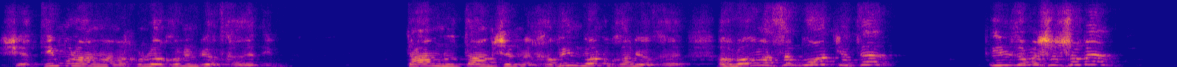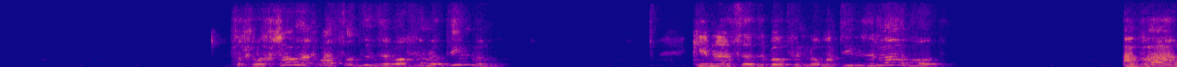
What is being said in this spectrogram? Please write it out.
שיתאימו לנו, אנחנו לא יכולים להיות חרדים. טעמנו טעם של מרחבים, לא נוכל להיות חרדים. אבל בואו נעשה בועות יותר, אם זה מה ששומר. צריך לחשוב איך לעשות את זה באופן מתאים לנו. כי אם נעשה את זה באופן לא מתאים, זה לא יעבוד. אבל,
